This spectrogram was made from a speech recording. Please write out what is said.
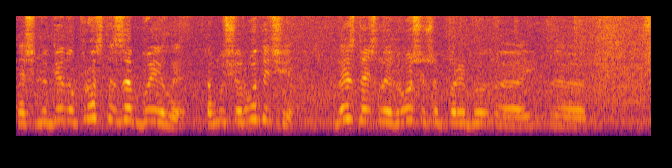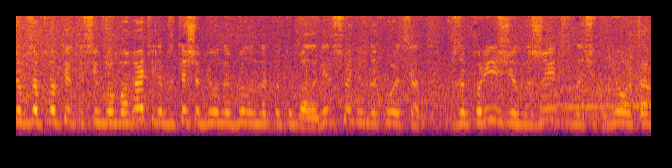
Значить, людину просто забили, тому що родичі не знайшли гроші, щоб переби... е, е, щоб заплатити цим вимагателям за те, щоб його не били, не катували. Він сьогодні знаходиться в Запоріжжі, лежить, значить, у нього там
